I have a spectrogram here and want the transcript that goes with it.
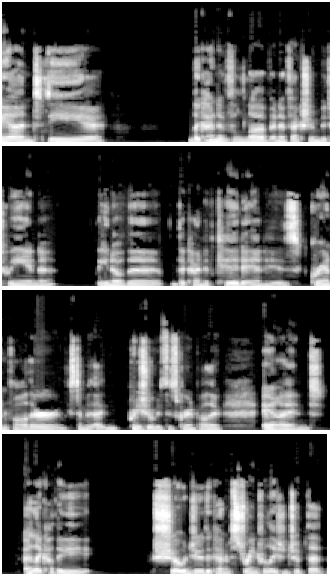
and the the kind of love and affection between you know the the kind of kid and his grandfather at least I'm, I'm pretty sure it was his grandfather. And I like how they showed you the kind of strange relationship that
